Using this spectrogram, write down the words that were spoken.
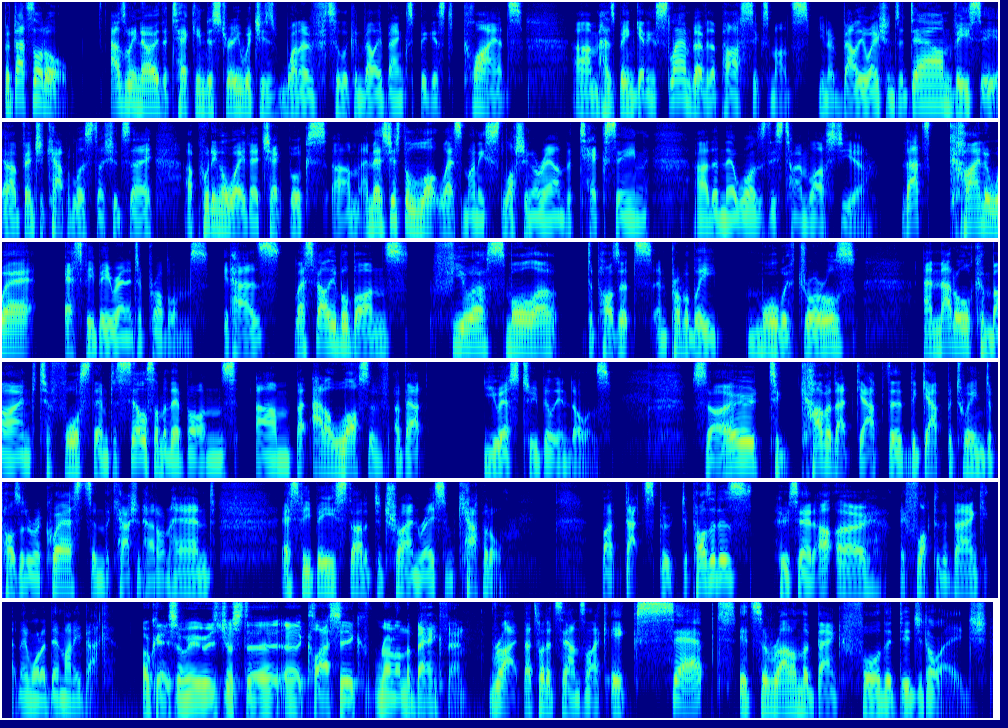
But that's not all. As we know, the tech industry, which is one of Silicon Valley Bank's biggest clients, um, has been getting slammed over the past six months. You know, valuations are down. VC uh, venture capitalists, I should say, are putting away their checkbooks, um, and there's just a lot less money sloshing around the tech scene uh, than there was this time last year. That's kind of where SVB ran into problems. It has less valuable bonds, fewer, smaller deposits, and probably more withdrawals. And that all combined to force them to sell some of their bonds, um, but at a loss of about US $2 billion. So, to cover that gap, the, the gap between depositor requests and the cash it had on hand, SVB started to try and raise some capital. But that spooked depositors who said, uh oh, they flocked to the bank and they wanted their money back. Okay, so it was just a, a classic run on the bank then. Right, that's what it sounds like, except it's a run on the bank for the digital age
